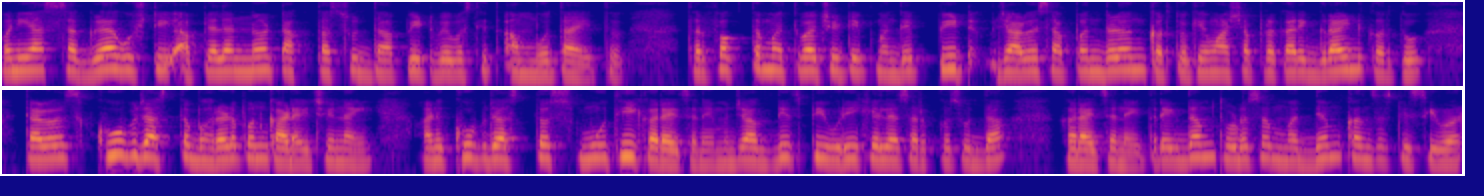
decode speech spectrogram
पण या सगळ्या गोष्टी आपल्याला न टाकतासुद्धा पीठ व्यवस्थित आंबवता येतं. तर फक्त महत्त्वाची टिपमध्ये म्हणजे पीठ ज्यावेळेस आपण दळण करतो किंवा अशा प्रकारे ग्राइंड करतो त्यावेळेस खूप जास्त भरड पण काढायची नाही आणि खूप जास्त स्मूथही करायचं नाही. म्हणजे अगदीच प्युरी केल्यासारखं सुद्धा करायचं नाही. तर एकदम थोडंसं मध्यम कन्सिस्टन्सीवर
